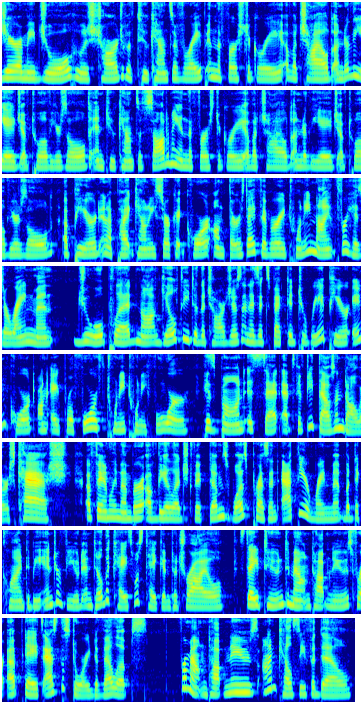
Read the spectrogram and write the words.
Jeremy Jewell, who is charged with two counts of rape in the first degree of a child under the age of 12 years old and two counts of sodomy in the first degree of a child under the age of 12 years old, appeared in a Pike County Circuit Court on Thursday, February 29th for his arraignment. Jewell pled not guilty to the charges and is expected to reappear in court on April 4th, 2024. His bond is set at $50,000 cash. A family member of the alleged victims was present at the arraignment but declined to be interviewed until the case was taken to trial. Stay tuned to Mountaintop News for updates as the story develops. For Mountaintop News, I'm Kelsey Fidel.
